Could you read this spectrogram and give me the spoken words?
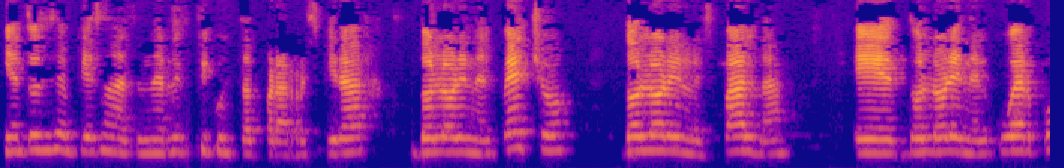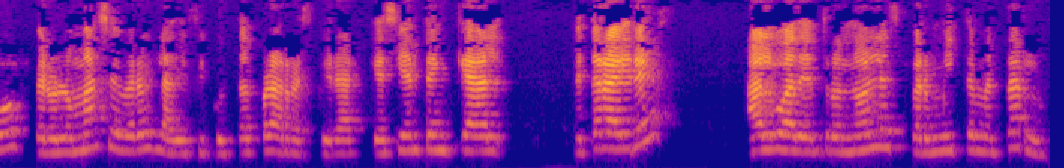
y entonces empiezan a tener dificultad para respirar, dolor en el pecho, dolor en la espalda, eh, dolor en el cuerpo, pero lo más severo es la dificultad para respirar, que sienten que al meter aire, algo adentro no les permite meterlo.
